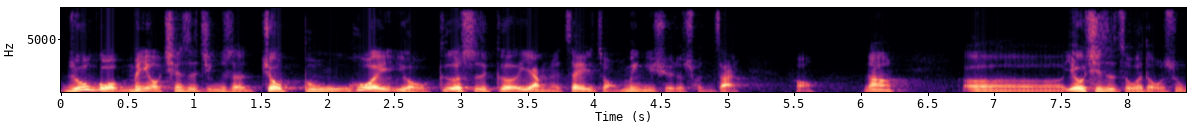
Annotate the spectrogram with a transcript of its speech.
如果没有前世今生，就不会有各式各样的这一种命理学的存在哦。那呃尤其是紫微斗数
